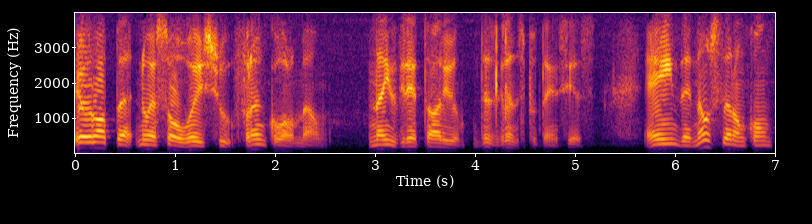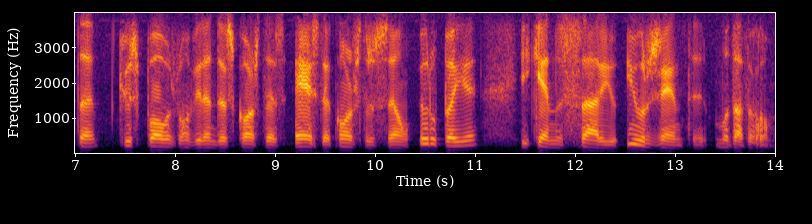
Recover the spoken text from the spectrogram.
A Europa não é só o eixo franco-alemão, nem o diretório das grandes potências. Ainda não se deram conta que os povos vão virando as costas a esta construção europeia e que é necessário e urgente mudar de rumo.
